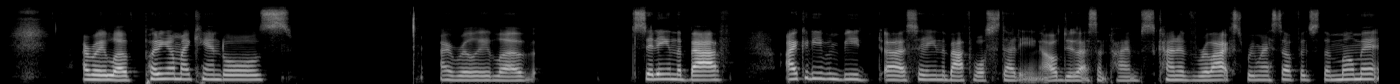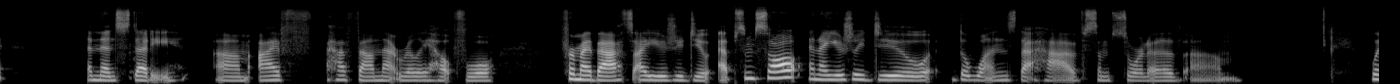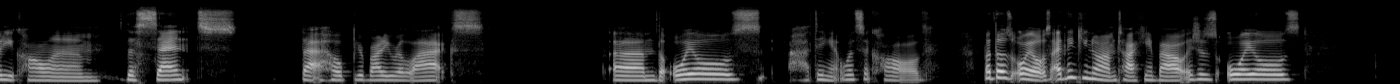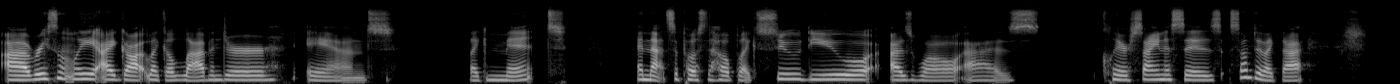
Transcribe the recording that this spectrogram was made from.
I really love putting on my candles. I really love sitting in the bath. I could even be uh, sitting in the bath while studying. I'll do that sometimes. Kind of relax, bring myself into the moment, and then study. Um, I have found that really helpful. For my baths, I usually do Epsom salt, and I usually do the ones that have some sort of um, what do you call them? The scents that help your body relax. Um, the oils. Oh, dang it, what's it called? But those oils, I think you know what I'm talking about. It's just oils. Uh, recently, I got like a lavender and like mint, and that's supposed to help like soothe you as well as clear sinuses, something like that.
